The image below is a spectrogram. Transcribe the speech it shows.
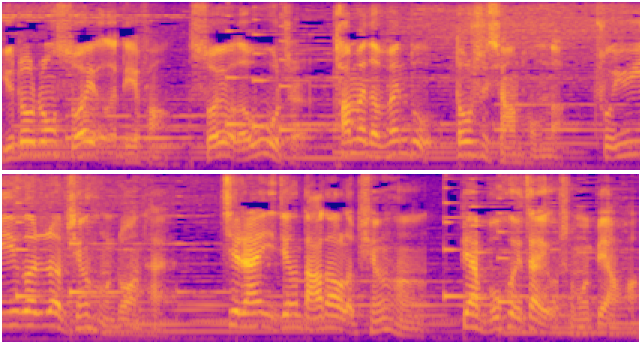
宇宙中所有的地方、所有的物质，它们的温度都是相同的，处于一个热平衡状态。既然已经达到了平衡，便不会再有什么变化。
